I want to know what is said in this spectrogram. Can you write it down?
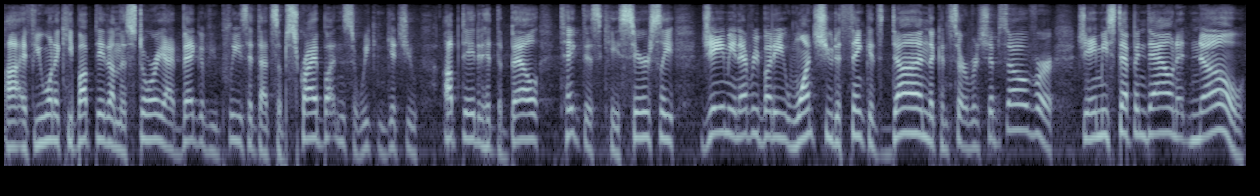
Uh, if you want to keep updated on this story, I beg of you, please hit that subscribe button so we can get you updated. Hit the bell. Take this case seriously. Jamie and everybody wants you to think it's done. The conservatorship's over. Jamie stepping down. It no,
